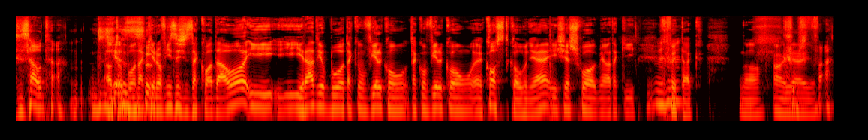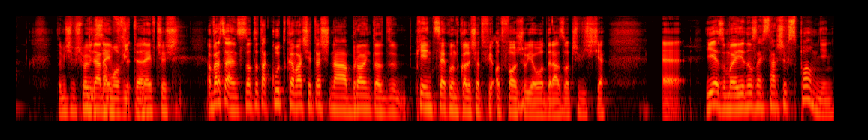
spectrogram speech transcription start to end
z auta. A to było na kierownicę się zakładało i, i, i radio było taką wielką, taką wielką e, kostką, nie? I się szło, miała taki Mhm. chwytak. No. Ojej. To mi się przypomina Niesamowite. najwcze- najwcześniej. A wracając, no to ta kłódka właśnie też na broń, to 5 sekund koleś otw- otworzył ją od razu oczywiście. E, Jezu, moje jedno z najstarszych wspomnień.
